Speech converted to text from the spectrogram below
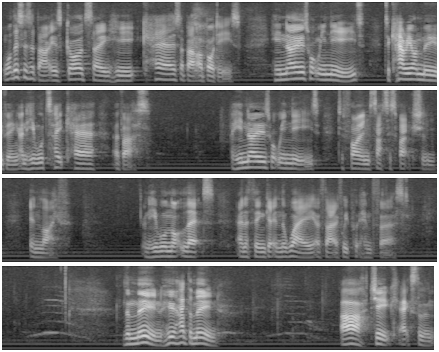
What this is about is God saying He cares about our bodies. He knows what we need to carry on moving, and He will take care of us. He knows what we need to find satisfaction in life. And He will not let anything get in the way of that if we put Him first. The moon. Who had the moon? Ah, Duke. Excellent.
